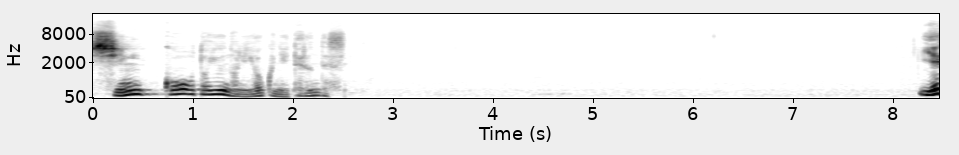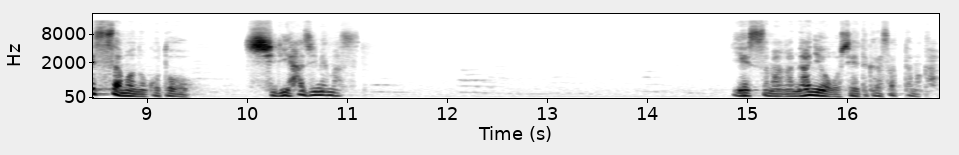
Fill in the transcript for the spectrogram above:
信仰というのによく似てるんです。イエス様のことを知り始めます。イエス様が何を教えてくださったのか。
